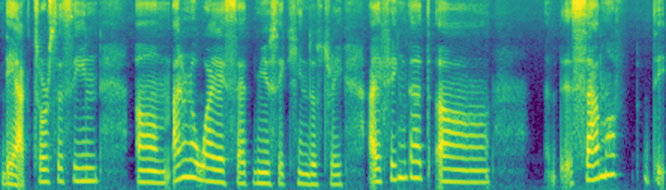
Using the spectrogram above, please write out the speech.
the actors scene. Um, i don't know why i said music industry. I think that uh, some of the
